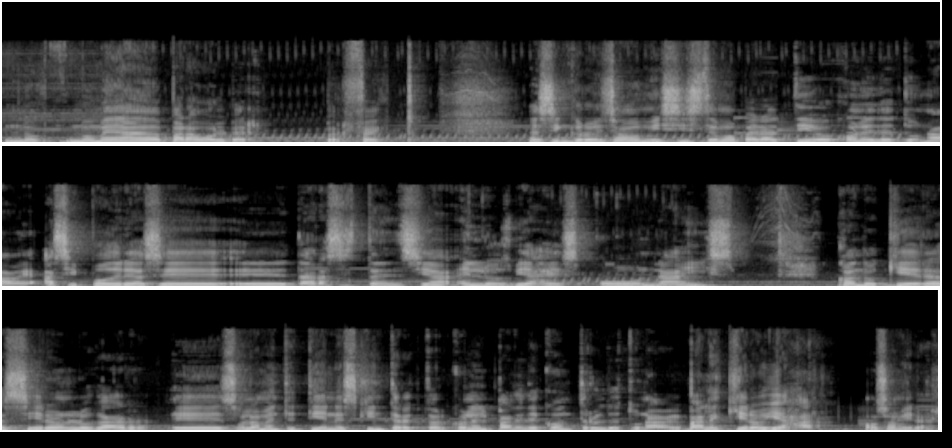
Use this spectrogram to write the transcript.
no, me da para volver. Perfecto. He sincronizado mi sistema operativo con el de tu nave. Así podrías eh, dar asistencia en los viajes. Oh, nice. Cuando quieras ir a un lugar, eh, solamente tienes que interactuar con el panel de control de tu nave. Vale, quiero viajar. Vamos a mirar.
